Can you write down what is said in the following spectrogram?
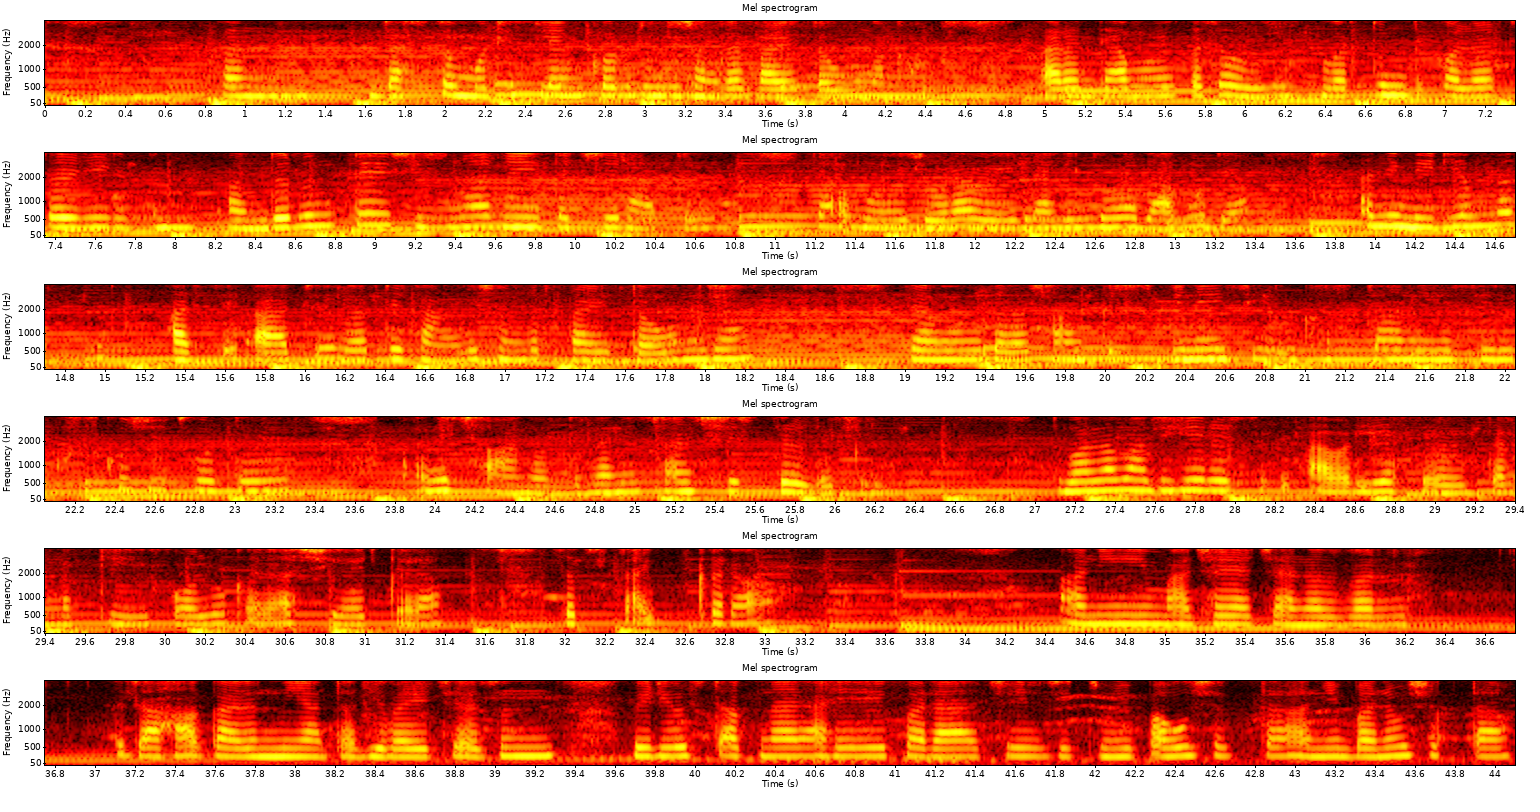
पण जास्त मोठी फ्लेम करून तुमची शंकरपाळे तळू नका. कारण त्यामुळे कसं होईल वरतून ते कलर तर येईल पण अंदरून ते शिजणार नाही कच्चे राहतील. त्यामुळे जेवढा वेळ लागेल तेवढा लागू द्या. आणि मीडियमच आचे आचेवर ते चांगले शंकरपाळे तळून घ्या. त्यामुळे त्याला छान क्रिस्पी येईल खस्ता येईल खुसखुशीत होतं आणि छान होतं आणि छान शिजतील देखील. तुम्हाला माझी ही रेसिपी आवडली असेल तर नक्की फॉलो करा शेअर करा सबस्क्राईब करा. आणि माझ्या या चॅनलवर राहा कारण मी आता दिवाळीचे अजून व्हिडिओज टाकणार आहे फराळाचे जे तुम्ही पाहू शकता आणि बनवू शकता.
